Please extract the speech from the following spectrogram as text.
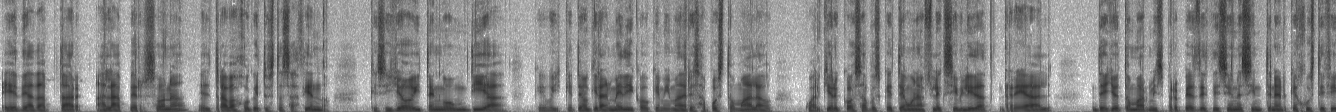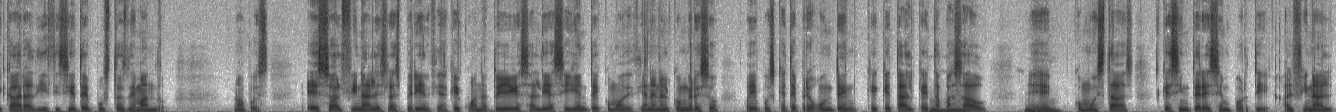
eh, de adaptar a la persona el trabajo que tú estás haciendo. Que si yo hoy tengo un día que, tengo que ir al médico, que mi madre se ha puesto mala o cualquier cosa, pues que tenga una flexibilidad real de yo tomar mis propias decisiones sin tener que justificar a 17 puestos de mando. ¿no? Pues eso al final es la experiencia, que cuando tú llegues al día siguiente, como decían en el Congreso, oye, pues que te pregunten que qué tal, qué te ha pasado, eh, cómo estás, que se interesen por ti. Al final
